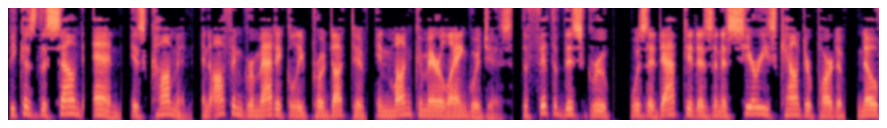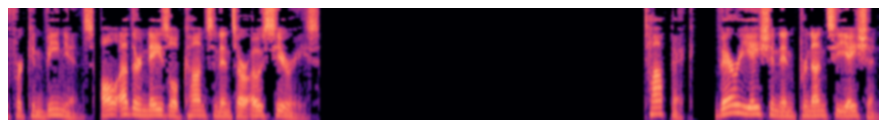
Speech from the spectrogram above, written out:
Because the sound, n, is common, and often grammatically productive, in Mon-Khmer languages, the fifth of this group, was adapted as an A-series counterpart of, no for convenience all other nasal consonants are O-series. Variation in pronunciation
